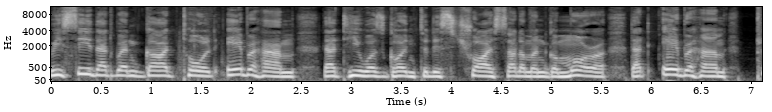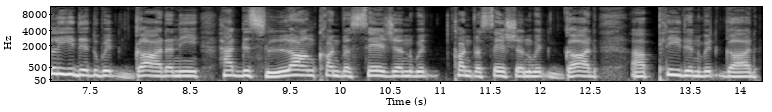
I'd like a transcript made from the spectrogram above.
We see that when God told Abraham that he was going to destroy Sodom and Gomorrah, that Abraham pleaded with God and he had this long conversation with conversation with God, uh, pleading with God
